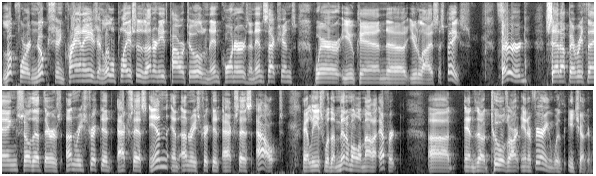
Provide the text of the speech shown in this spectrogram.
Look for nooks and crannies and little places underneath power tools and in corners and in sections where you can uh, utilize the space. Third, set up everything so that there's unrestricted access in and unrestricted access out, at least with a minimal amount of effort, uh, and the tools aren't interfering with each other.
